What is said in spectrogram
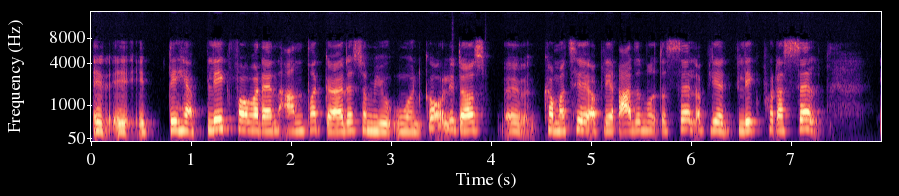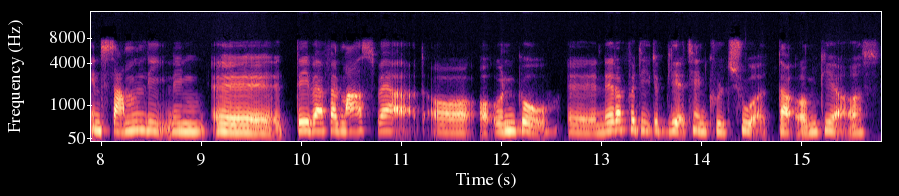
et, et, et, det her blik for, hvordan andre gør det, som jo uundgåeligt også øh, kommer til at blive rettet mod dig selv, og bliver et blik på dig selv, en sammenligning. Øh, det er i hvert fald meget svært at, at undgå, øh, netop fordi det bliver til en kultur, der omgiver os.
